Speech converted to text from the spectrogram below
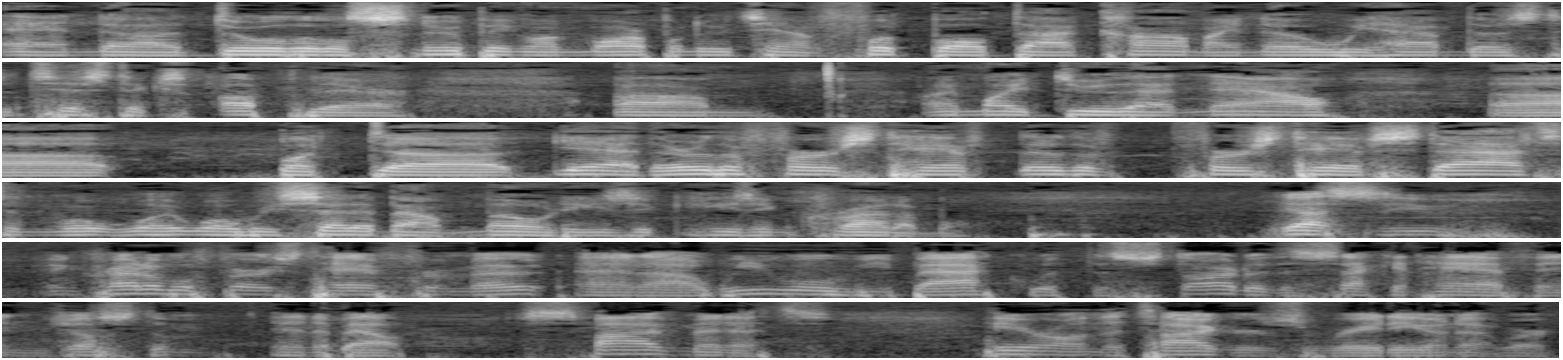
and uh, do a little snooping on MarpleNewtownFootball.com. I know we have those statistics up there. Um, I might do that now. Uh, but uh, yeah, they're the first half. They're the first half stats, and what, what, what we said about Moat, he's he's incredible. Yes, you, incredible first half for Moat, and uh, we will be back with the start of the second half in just a, in about five minutes here on the Tigers Radio Network.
